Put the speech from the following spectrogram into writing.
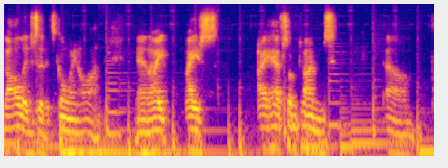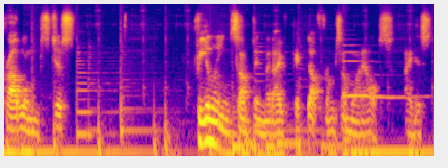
knowledge that it's going on, and I I I have sometimes um, problems just feeling something that I've picked up from someone else. I just,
